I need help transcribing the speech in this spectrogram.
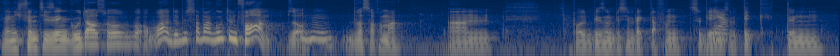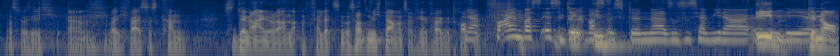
wenn ich finde, die sehen gut aus, so, wow, du bist aber gut in Form, so, mhm. was auch immer. Ähm, ich probiere so ein bisschen weg davon zu gehen, ja. so dick, dünn, was weiß ich, ähm, weil ich weiß, das kann so den einen oder anderen verletzen. Das hat mich damals auf jeden Fall getroffen. Ja, vor allem, was ist dick, was In, ist dünn? Ne? Also es ist ja wieder irgendwie... Eben, genau.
